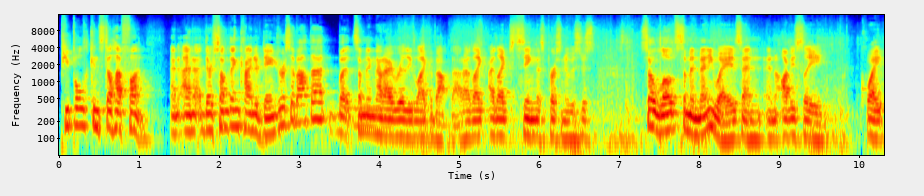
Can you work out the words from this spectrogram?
People can still have fun. And, and there's something kind of dangerous about that, but something that I really like about that. I like I liked seeing this person who was just so loathsome in many ways and, and obviously quite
